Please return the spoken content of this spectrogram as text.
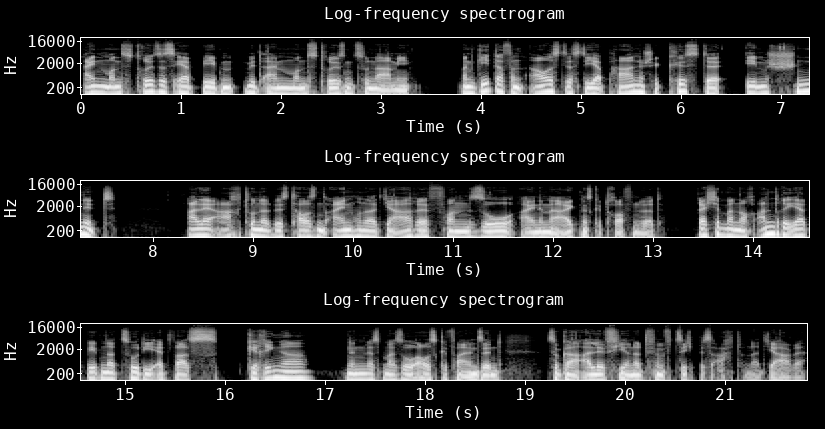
ein monströses Erdbeben mit einem monströsen Tsunami. Man geht davon aus, dass die japanische Küste im Schnitt alle 800 bis 1100 Jahre von so einem Ereignis getroffen wird. Rechnet man noch andere Erdbeben dazu, die etwas geringer, nennen wir es mal so, ausgefallen sind, sogar alle 450 bis 800 Jahre.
